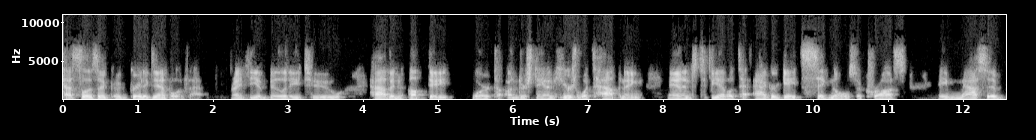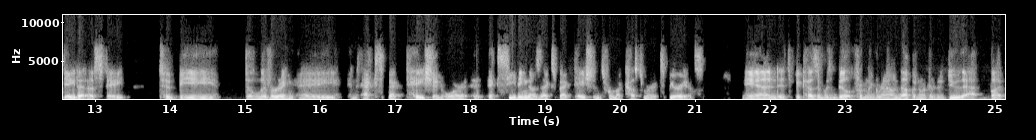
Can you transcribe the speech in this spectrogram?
Tesla is a, a great example of that, right? The ability to have an update or to understand here's what's happening and to be able to aggregate signals across a massive data estate to be delivering a an expectation or exceeding those expectations from a customer experience. And it's because it was built from the ground up in order to do that. But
